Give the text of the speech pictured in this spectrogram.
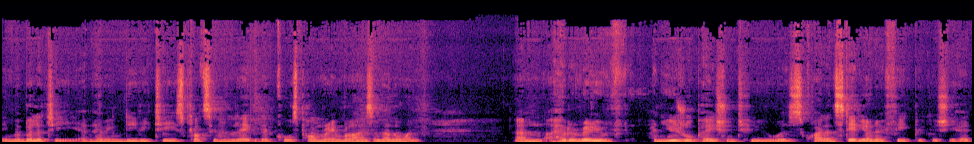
Immobility and having DVTs, clots in the leg that cause pulmonary emboli is another one. Um, I had a very unusual patient who was quite unsteady on her feet because she had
